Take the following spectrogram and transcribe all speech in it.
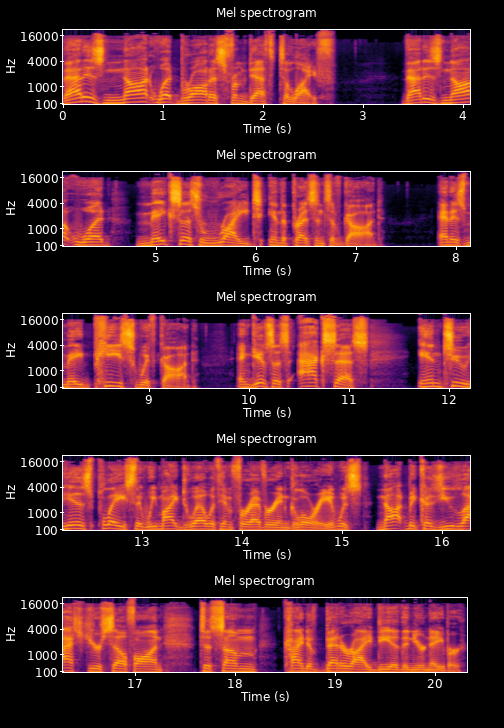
That is not what brought us from death to life. That is not what makes us right in the presence of God and has made peace with God and gives us access into his place that we might dwell with him forever in glory. It was not because you lashed yourself on to some kind of better idea than your neighbor.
